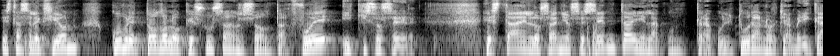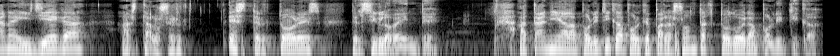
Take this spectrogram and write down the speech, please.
Esta selección cubre todo lo que Susan Sontag fue y quiso ser. Está en los años 60 y en la contracultura norteamericana y llega hasta los er- estertores del siglo XX. Atañe a la política porque para Sontag todo era política.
